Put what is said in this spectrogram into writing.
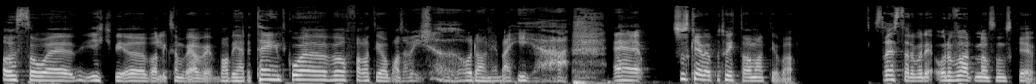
Och så eh, gick vi över liksom, vad, jag, vad vi hade tänkt gå över för att jag bara, vi kör och Daniel bara, ja. Eh, så skrev jag på Twitter om att jag var stressad över det. Och då var det någon som skrev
